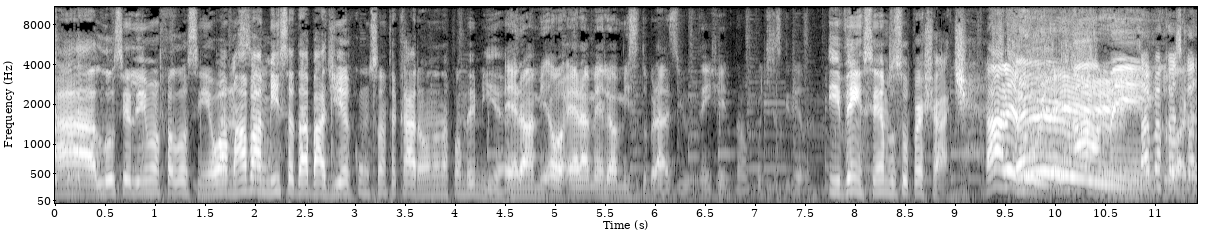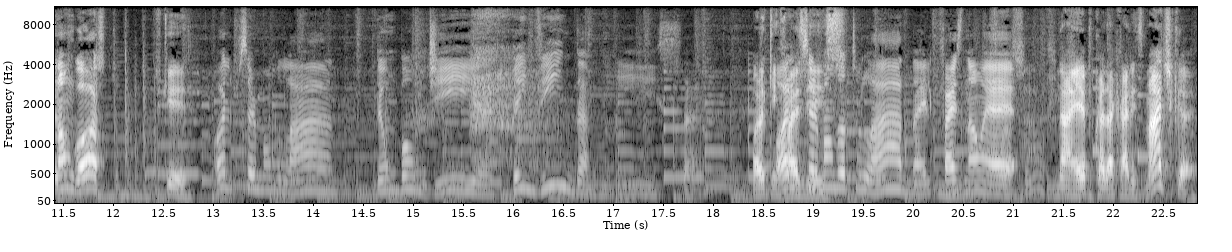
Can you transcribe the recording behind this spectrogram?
A Lúcia Lima falou assim: Eu amava a missa da abadia com Santa Carona na pandemia. Era a, mi- ó, era a melhor missa do Brasil. Não tem jeito, não. Putz, grila. E vencemos o superchat. Aleluia! Amém. Sabe uma coisa que eu Glória. não gosto? De quê? Olha pro seu irmão do lado, dê um bom dia, bem-vindo à missa. Olha quem Olha pro faz seu irmão do isso. outro lado, né? ele que faz não, é... Na época da carismática?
